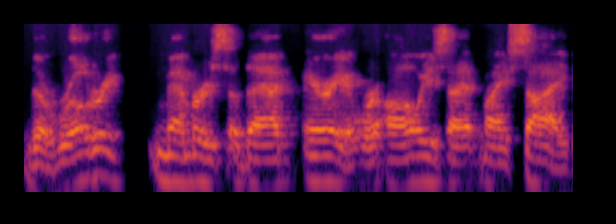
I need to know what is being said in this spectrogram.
the Rotary members of that area were always at my side.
